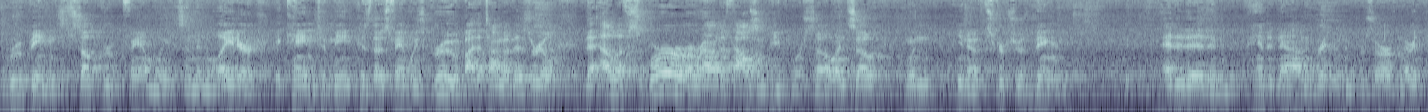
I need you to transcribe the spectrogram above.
groupings, subgroup families, and then later it came to mean because those families grew. By the time of Israel, the Elephs were around a thousand people or so, and so when you know Scripture is being edited and handed down and written and preserved and everything,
